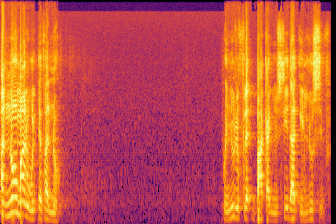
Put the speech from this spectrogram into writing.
And no man will ever know. When you reflect back and you see that elusive,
